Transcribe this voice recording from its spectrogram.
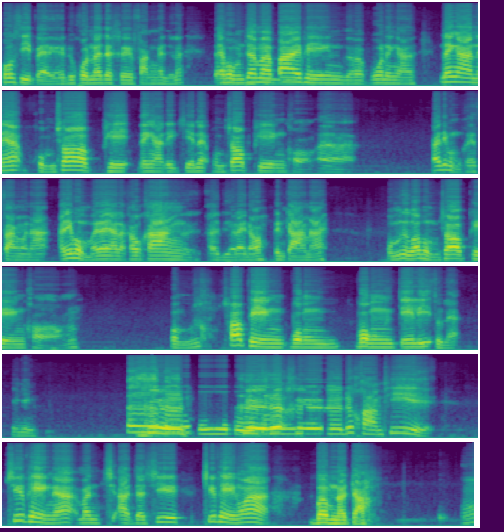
พวก48เนี่ยทุกคนน่าจะเคยฟังกันอยู่แล้ว แต่ผมจะมาป้ายเพลงสำหรับพวกในงาน ในงานเนี้ย ผมชอบเพลงในงานเอ็กเชนเนี่ยผมชอบเพลงของเอ่ออันที่ผมเคยฟังมานะ อันนี้ผมไม่ได้อะไรเข้าข้างเอ่อหรืออะไรเนาะเป็นกลางนะ ผมรู้สึกว่าผมชอบเพลงของ ผมชอบเพลงวงวงเจลิสุดแล้วจริงๆคือคือด้วยคือด้วยความที่ชื่อเพลงเนะ มันอาจจะชื่อชื่อเพลงว่าเบิ่มนะจ๊ะอ๋อ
